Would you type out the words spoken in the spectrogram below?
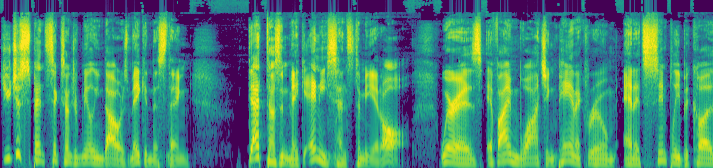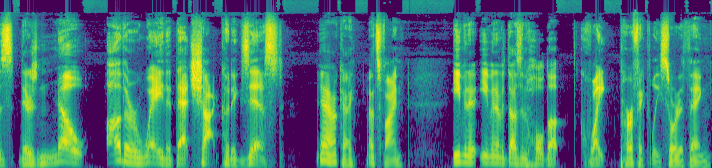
you just spent 600 million dollars making this thing. That doesn't make any sense to me at all. Whereas if I'm watching Panic Room and it's simply because there's no other way that that shot could exist. Yeah, okay, that's fine. Even if, even if it doesn't hold up quite perfectly, sort of thing.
